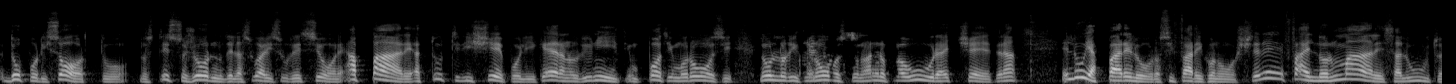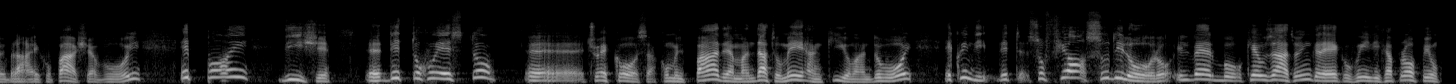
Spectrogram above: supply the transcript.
dopo risorto, lo stesso giorno della sua risurrezione, appare a tutti i discepoli che erano riuniti, un po' timorosi, non lo riconoscono, hanno paura, eccetera, e lui appare loro, si fa riconoscere, fa il normale saluto ebraico, pace a voi, e poi dice, eh, detto questo, eh, cioè cosa? Come il Padre ha mandato me, anch'io mando voi, e quindi detto, soffiò su di loro il verbo che è usato in greco, quindi ha proprio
